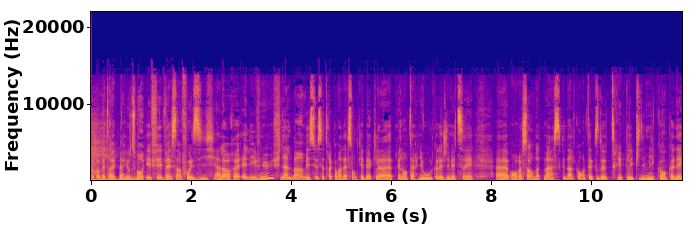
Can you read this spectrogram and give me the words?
On va maintenant avec Mario Dumont et Philippe Vincent Foisy. Alors, euh, elle est venue finalement, messieurs, cette recommandation de Québec, là, après l'Ontario, le Collège des médecins. Euh, on ressort notre masque dans le contexte de triple épidémie qu'on connaît.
